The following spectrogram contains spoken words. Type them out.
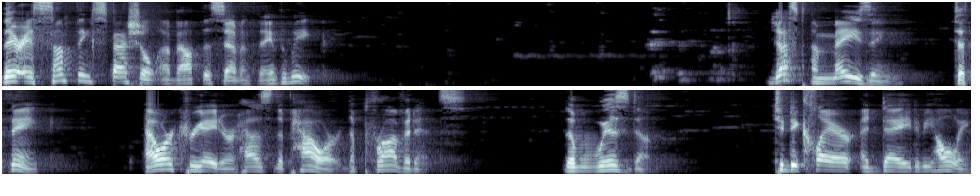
There is something special about the seventh day of the week. Just amazing to think our Creator has the power, the providence, the wisdom to declare a day to be holy.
